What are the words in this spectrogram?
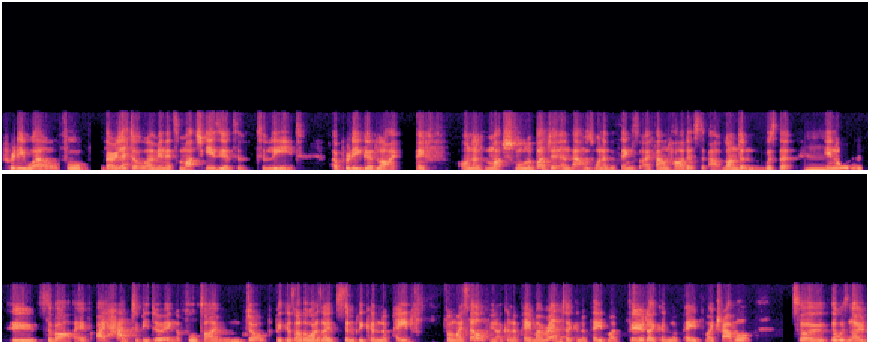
pretty well for very little. I mean, it's much easier to, to lead a pretty good life life on a much smaller budget. And that was one of the things that i found hardest about london was that mm. in order to survive i had to be doing a full-time job because otherwise i simply couldn't have paid for myself. You know i couldn't have paid my rent i couldn't have paid my food i couldn't have paid for my travel. So there was no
